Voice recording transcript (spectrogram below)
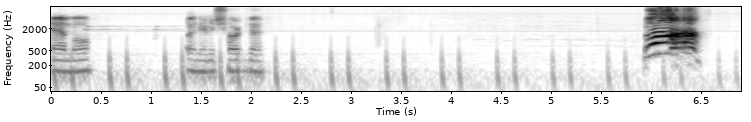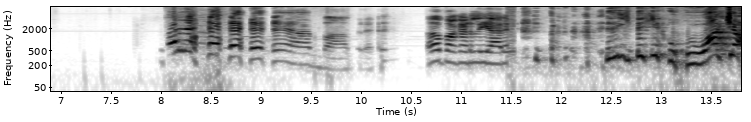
Ammo I need a shotgun! अरे यार बाप रे अब पकड़ लिया रे ये हुआ क्या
